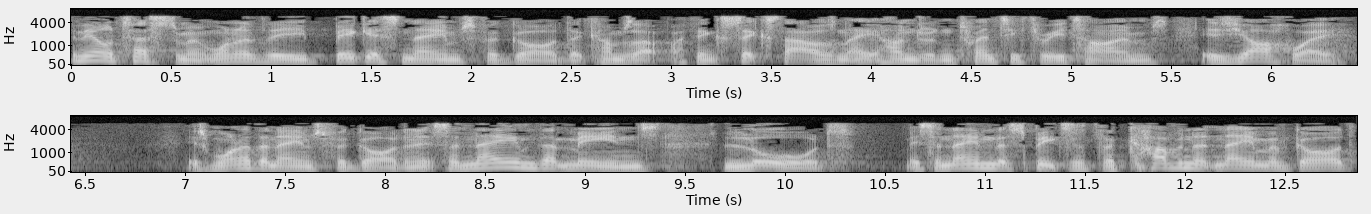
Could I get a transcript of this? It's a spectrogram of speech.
in the Old Testament, one of the biggest names for God that comes up, I think, 6,823 times is Yahweh. It's one of the names for God, and it's a name that means Lord. It's a name that speaks of the covenant name of God,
